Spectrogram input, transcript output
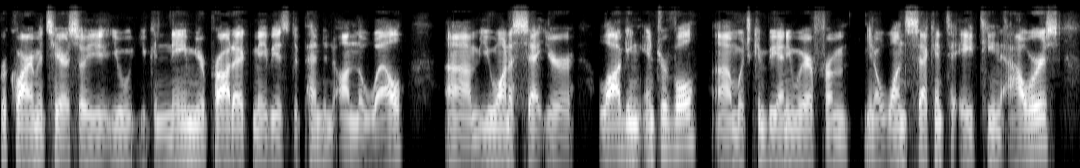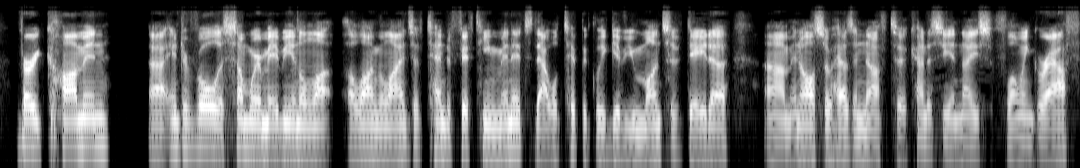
requirements here. So you, you you can name your product maybe it's dependent on the well. Um, you want to set your logging interval um, which can be anywhere from you know one second to 18 hours. Very common uh, interval is somewhere maybe in lo- along the lines of 10 to 15 minutes. That will typically give you months of data um, and also has enough to kind of see a nice flowing graph.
